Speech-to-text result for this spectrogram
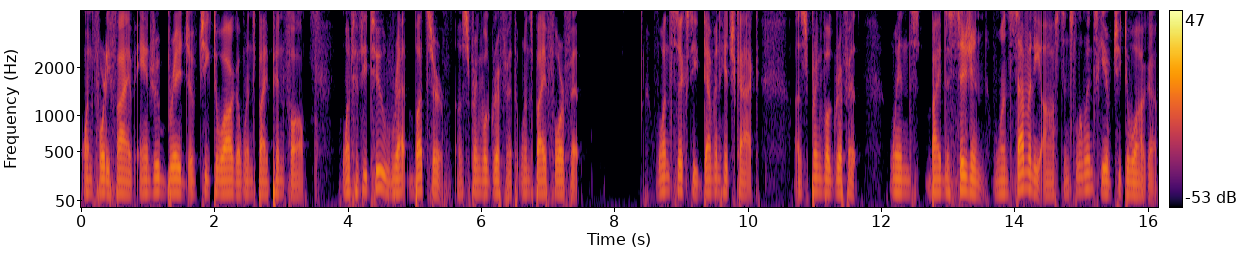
145, Andrew Bridge of Cheektowaga wins by pinfall. 152, Rhett Butzer of Springville Griffith wins by forfeit. 160, Devin Hitchcock of Springville Griffith wins by decision. 170, Austin Slowinski of Cheektowaga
